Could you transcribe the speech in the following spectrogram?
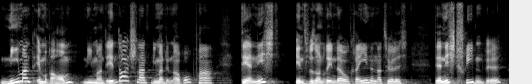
Niemand im Raum, niemand in Deutschland, niemand in Europa, der nicht, insbesondere in der Ukraine natürlich, der nicht Frieden will,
